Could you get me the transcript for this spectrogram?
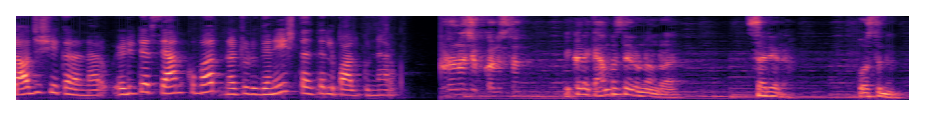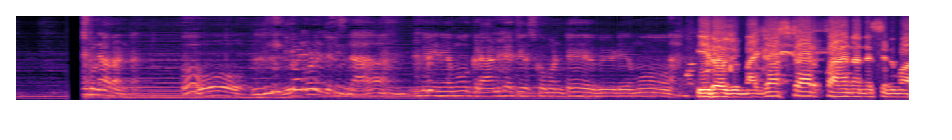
రాజశేఖర్ అన్నారు. ఎడిటర్ శ్యామ్ కుమార్ నటుడు గణేష్ తదితరులు పాల్గొన్నారు. ఇక్కడే క్యాంపస్ దగ్గర ఉన్నాను రా సరేరా వస్తున్నాను నేనేమో గ్రాండ్గా చేసుకోమంటే వీడేమో ఈ రోజు మెగాస్టార్ ఫ్యాన్ అనే సినిమా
